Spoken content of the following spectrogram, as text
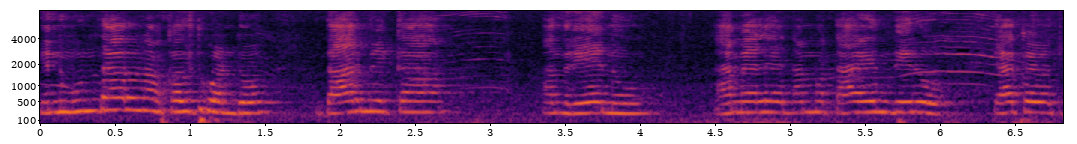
ಇನ್ನು ಮುಂದಾರು ನಾವು ಕಲ್ತ್ಕೊಂಡು ಧಾರ್ಮಿಕ ಅಂದ್ರೆ ಏನು? ಆಮೇಲೆ ನಮ್ಮ ತಾಯಂದಿರು ಯಾಕೋ ಇವತ್ತು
